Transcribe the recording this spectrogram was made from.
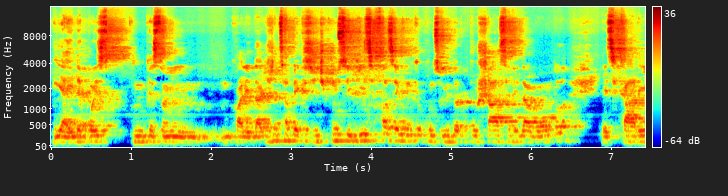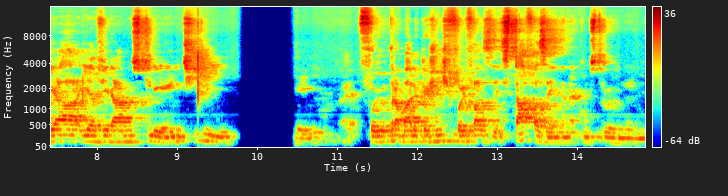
e aí depois, com questão em, em, qualidade, a gente sabia que se a gente conseguisse fazer com que o consumidor puxasse ali da gôndola, esse cara ia, ia virar nosso cliente e, e aí é, foi o trabalho que a gente foi fazer, está fazendo, né, construindo.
